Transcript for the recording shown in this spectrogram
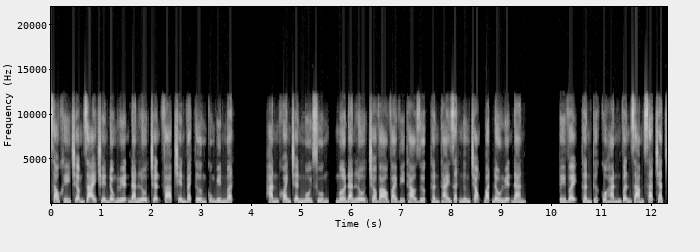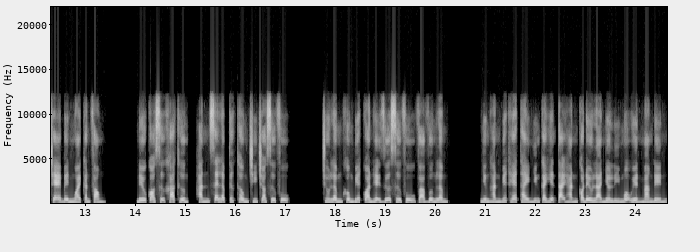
Sau khi chậm rãi chuyển động luyện đan lô trận pháp trên vách tường cũng biến mất. Hắn khoanh chân ngồi xuống, mở đan lô cho vào vài vị thảo dược thần thái rất ngưng trọng bắt đầu luyện đan. Tuy vậy, thần thức của hắn vẫn giám sát chặt chẽ bên ngoài căn phòng. Nếu có sự khác thường, hắn sẽ lập tức thông chi cho sư phụ. Chu Lâm không biết quan hệ giữa sư phụ và Vương Lâm. Nhưng hắn biết hết thảy những cái hiện tại hắn có đều là nhờ Lý Mộ Uyển mang đến.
